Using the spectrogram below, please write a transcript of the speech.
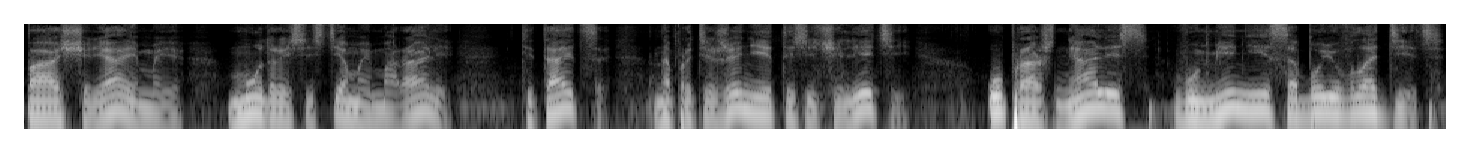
поощряемые мудрой системой морали, китайцы на протяжении тысячелетий – упражнялись в умении собою владеть.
